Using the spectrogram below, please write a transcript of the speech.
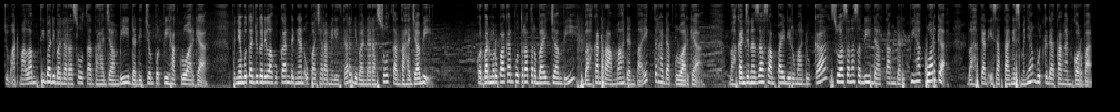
Jumat malam tiba di Bandara Sultan Taha Jambi dan dijemput pihak keluarga. Penyambutan juga dilakukan dengan upacara militer di Bandara Sultan Taha Jambi. Korban merupakan putra terbaik Jambi, bahkan ramah dan baik terhadap keluarga. Bahkan jenazah sampai di rumah duka, suasana sedih datang dari pihak keluarga. Bahkan isak tangis menyambut kedatangan korban.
